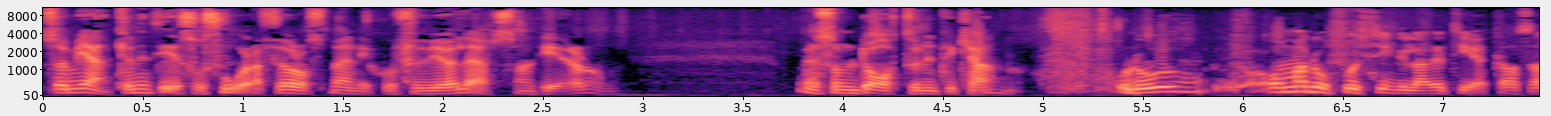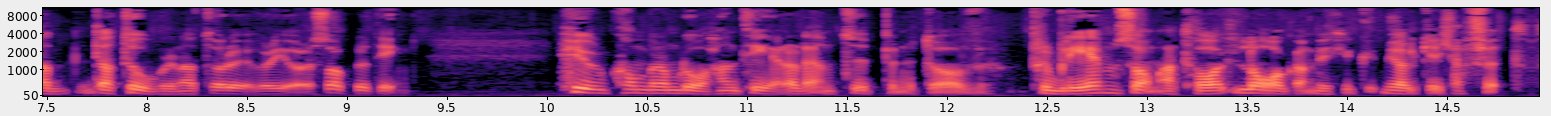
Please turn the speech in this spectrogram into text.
som egentligen inte är så svåra för oss människor för vi har lärt oss att hantera dem. Men som datorn inte kan. Och då, om man då får singularitet, alltså att datorerna tar över och gör saker och ting. Hur kommer de då hantera den typen av problem som att ha lagom mycket mjölk i kaffet?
